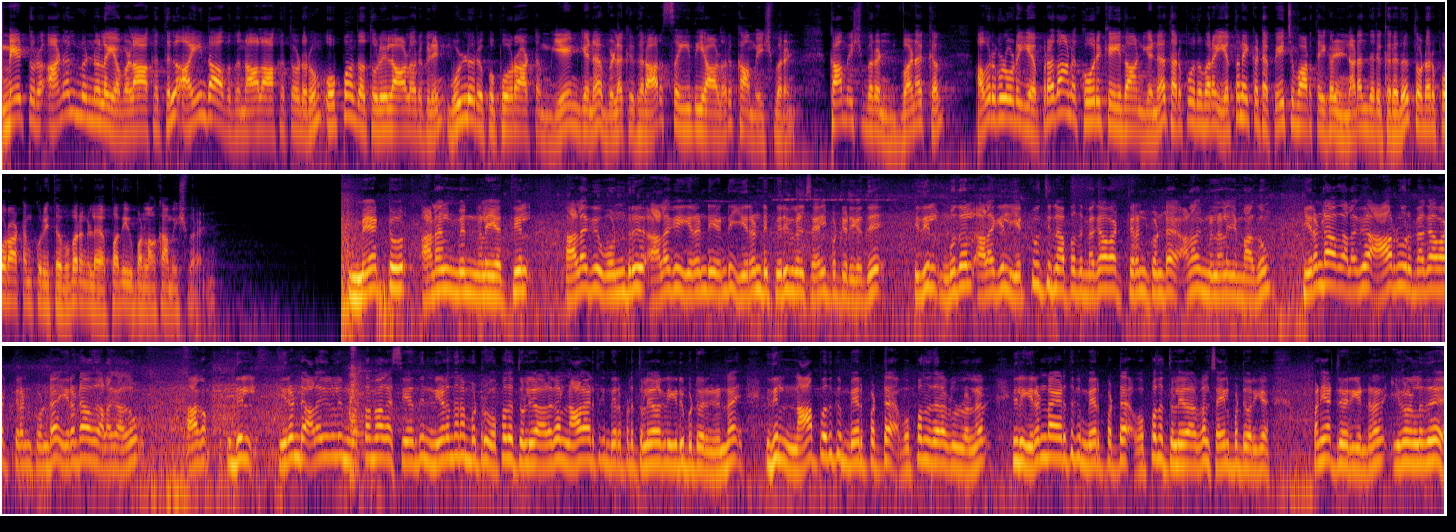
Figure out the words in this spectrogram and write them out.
மேட்டூர் அனல் மின் நிலைய வளாகத்தில் ஐந்தாவது நாளாக தொடரும் ஒப்பந்த தொழிலாளர்களின் உள்ளிருப்பு போராட்டம் ஏன் என விளக்குகிறார் செய்தியாளர் காமேஸ்வரன். காமேஸ்வரன் வணக்கம். அவர்களுடைய பிரதான கோரிக்கைதான் என தற்போது வரை எத்தனை கட்ட பேச்சுவார்த்தைகள் நடந்திருக்கிறது? தொடர் போராட்டம் குறித்த விவரங்களை பதிவு பண்ணலாம் காமேஸ்வரன். மேட்டூர் அனல் மின் நிலையத்தில் அலகு ஒன்று அலகு இரண்டு என்று இரண்டு பிரிவுகள் செயல்பட்டு வருகிறது இதில் முதல் அலகில் எட்நூற்றி நாற்பது மெகாவாட் திறன் கொண்ட அனல் மின் நிலையமாகும். இரண்டாவது அலகு 600 மெகாவாட் திறன் கொண்ட இரண்டாவது அலகாகும் ஆகும். இதில் இரண்டு அலகுகளும் மொத்தமாக சேர்ந்து நிரந்தரம் மற்றும் ஒப்பந்த தொழிலாளர்கள் நாலாயிரத்துக்கும் மேற்பட்ட தொழிலாளர்கள் ஈடுபட்டு வருகின்றனர். இதில் நாற்பதுக்கும் மேற்பட்ட ஒப்பந்ததாரர்கள் உள்ளனர். இதில் இரண்டாயிரத்துக்கும் மேற்பட்ட ஒப்பந்த தொழிலாளர்கள் செயல்பட்டு வருகிற பணியாற்றி வருகின்றனர். இவர்களது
